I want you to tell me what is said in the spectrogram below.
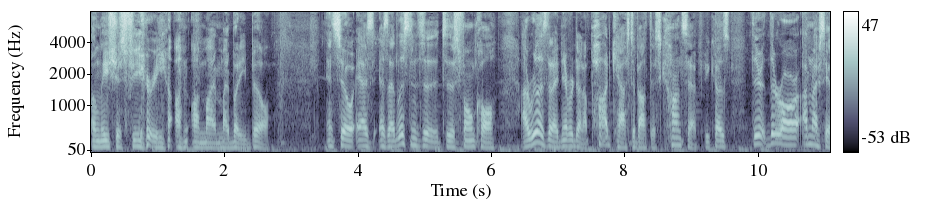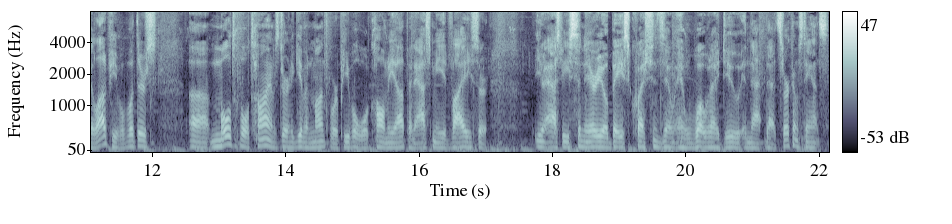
unleash his fury on, on my, my buddy Bill. And so as as I listened to, to this phone call, I realized that I'd never done a podcast about this concept because there there are I'm not gonna say a lot of people, but there's uh, multiple times during a given month where people will call me up and ask me advice or you know ask me scenario based questions and, and what would I do in that that circumstance.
